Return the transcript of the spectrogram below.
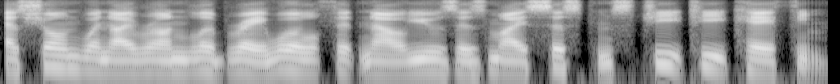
As shown when I run LibreWolf it now uses my system's GTK theme.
